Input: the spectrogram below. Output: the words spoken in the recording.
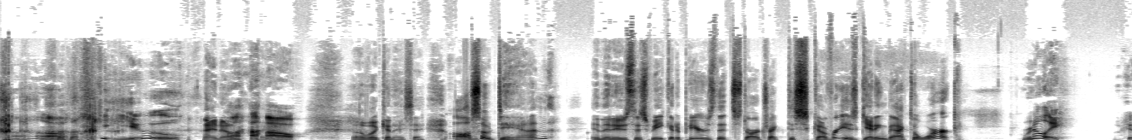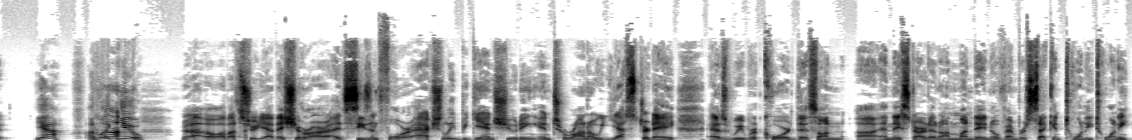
look at you! I know. Wow. I know. Uh, what can I say? Also, Dan, in the news this week, it appears that Star Trek Discovery is getting back to work. Really? Yeah, unlike huh. you. Uh, oh, well, that's true. Yeah, they sure are. Uh, season four actually began shooting in Toronto yesterday as we record this on, uh, and they started on Monday, November 2nd, 2020.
